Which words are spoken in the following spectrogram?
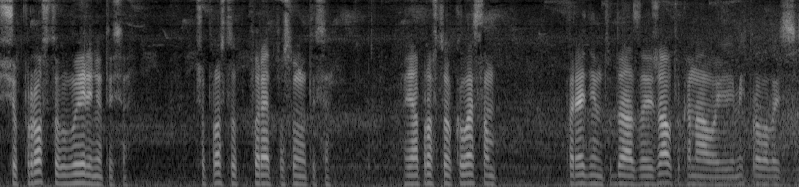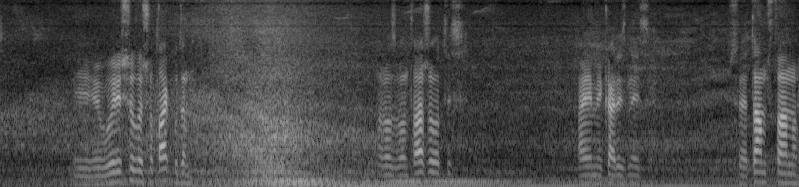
щоб просто вирівнятися, щоб просто вперед посунутися. Я просто колесом переднім туди заїжджав ту канаву і міг провалитися. І вирішили, що так будемо розвантажуватись. А їм яка різниця? Що я там стану,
